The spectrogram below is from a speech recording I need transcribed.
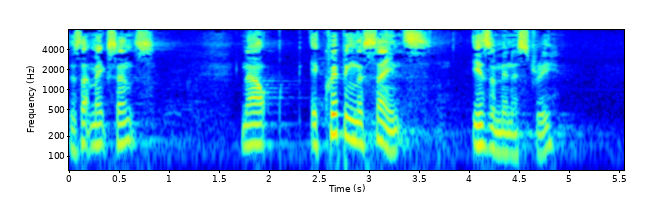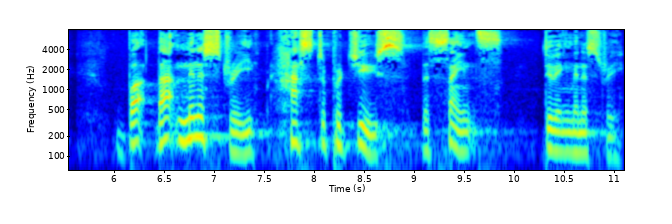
Does that make sense? Now, equipping the saints is a ministry, but that ministry has to produce the saints doing ministry.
